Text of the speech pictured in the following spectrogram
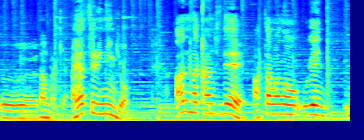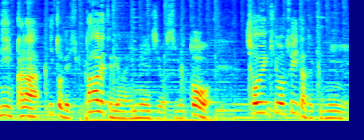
るなんだっけ操り人形。あんな感じで頭の上にから糸で引っ張られてるようなイメージをすると衝撃をついた時に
